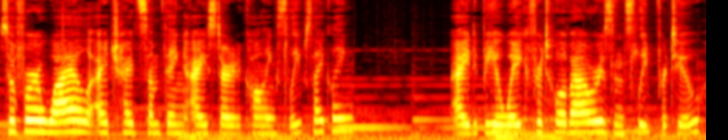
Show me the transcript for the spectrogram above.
So for a while, I tried something I started calling sleep cycling. I'd be awake for 12 hours and sleep for two.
